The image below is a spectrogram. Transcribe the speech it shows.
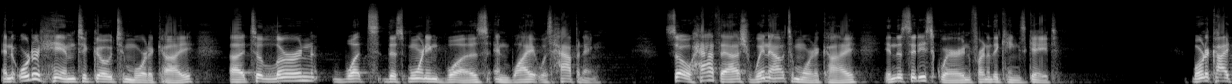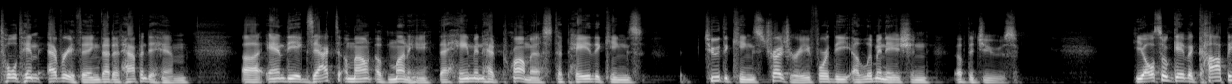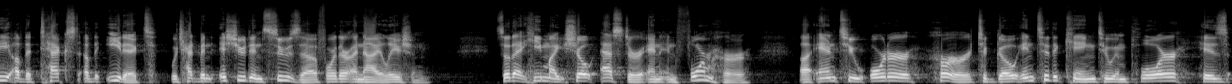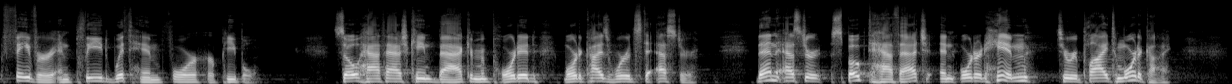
and ordered him to go to Mordecai uh, to learn what this mourning was and why it was happening. So Hathach went out to Mordecai in the city square in front of the king's gate. Mordecai told him everything that had happened to him uh, and the exact amount of money that Haman had promised to pay the king's, to the king's treasury for the elimination of the Jews. He also gave a copy of the text of the edict which had been issued in Susa for their annihilation, so that he might show Esther and inform her, uh, and to order her to go into the king to implore his favor and plead with him for her people. So Hathach came back and reported Mordecai's words to Esther. Then Esther spoke to Hathach and ordered him to reply to Mordecai.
